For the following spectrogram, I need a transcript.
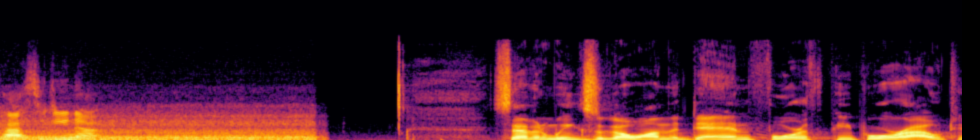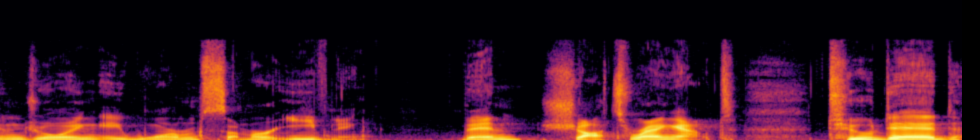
Pasadena. Seven weeks ago on the Danforth, people were out enjoying a warm summer evening. Then shots rang out. Two dead,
